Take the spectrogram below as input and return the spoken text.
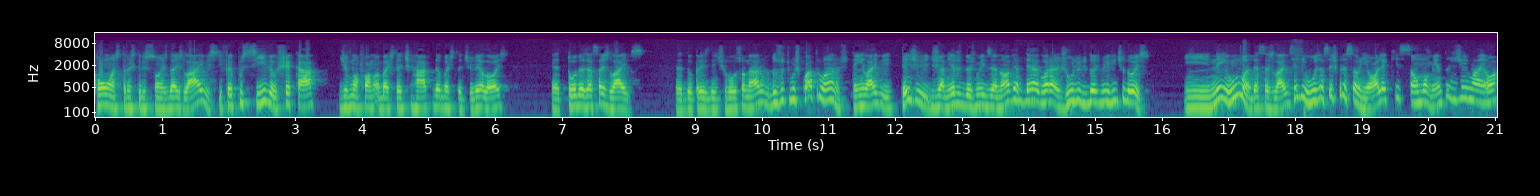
com as transcrições das lives, e foi possível checar de uma forma bastante rápida, bastante veloz, é, todas essas lives. É, do presidente Bolsonaro dos últimos quatro anos. Tem live desde janeiro de 2019 até uhum. agora julho de 2022. E nenhuma dessas lives ele usa essa expressão. E olha que são momentos de maior.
